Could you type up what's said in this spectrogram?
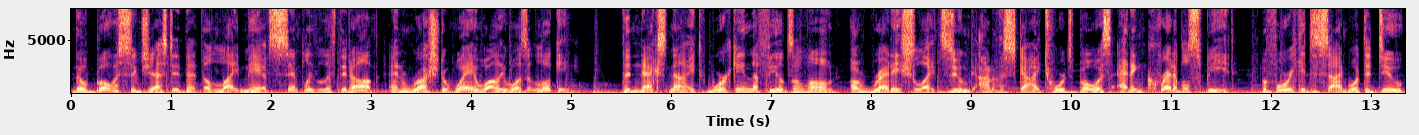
though Boas suggested that the light may have simply lifted up and rushed away while he wasn't looking. The next night, working in the fields alone, a reddish light zoomed out of the sky towards Boas at incredible speed. Before he could decide what to do,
